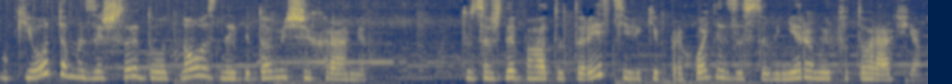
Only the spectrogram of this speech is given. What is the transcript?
У Кіото ми зайшли до одного з найвідоміших храмів. Тут завжди багато туристів, які приходять за сувенірами і фотографіями.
